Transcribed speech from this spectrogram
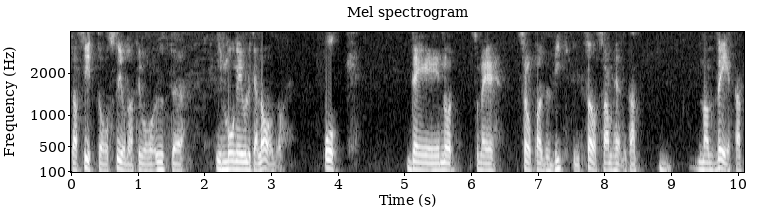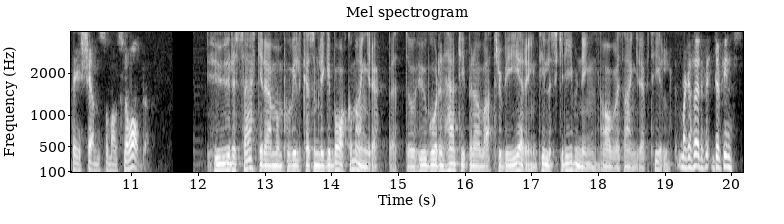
Där sitter styrdatorer ute i många olika lager. Och det är något som är så pass viktigt för samhället att man vet att det känns som man slår av det. Hur säker är man på vilka som ligger bakom angreppet och hur går den här typen av attribuering, tillskrivning av ett angrepp till? Man kan säga att det finns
